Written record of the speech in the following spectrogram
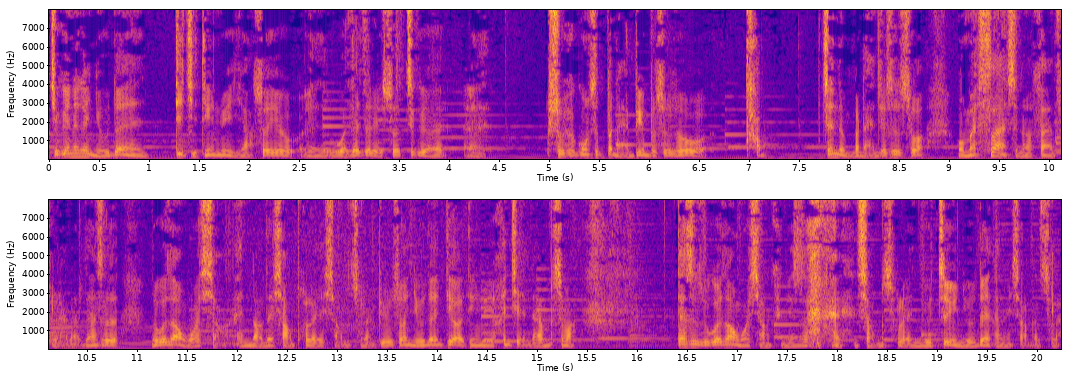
就跟那个牛顿第几定律一样。所以呃，我在这里说这个呃数学公式不难，并不是说我它。真的不难，就是说我们算是能算出来的，但是如果让我想，哎，脑袋想破了也想不出来。比如说牛顿第二定律很简单，不是吗？但是如果让我想，肯定是 想不出来，牛只有牛顿才能想得出来。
